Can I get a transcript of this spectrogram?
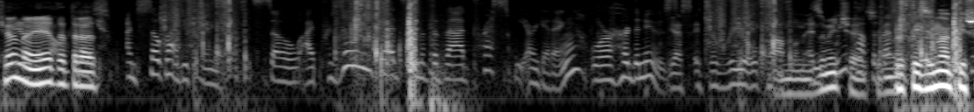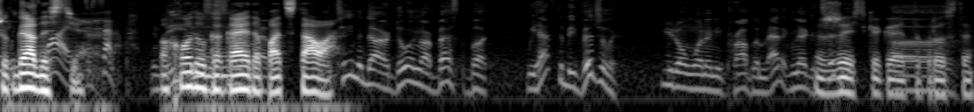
Чё на этот раз? I'm so glad you came. So, I presume you've read some of the bad press we are getting, or heard the news. Yes, it's a real problem. М, and we've got the Замечательно. Про казино пишут гадости. Походу какая-то подстава. Жесть какая-то Uh, просто.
